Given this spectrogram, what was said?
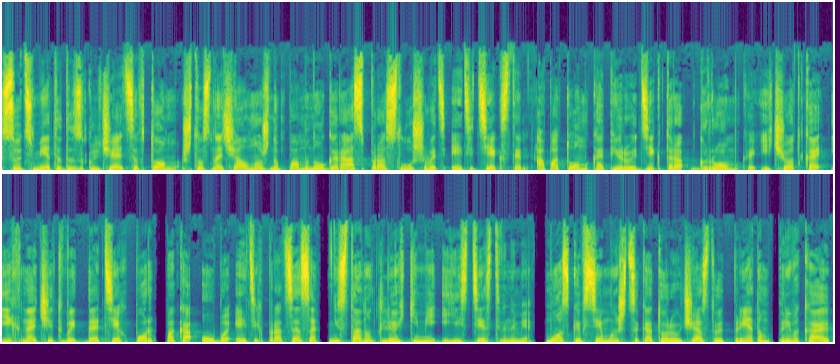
Суть метода заключается в том, что сначала нужно по много раз прослушивать эти тексты, а потом, копируя диктора, громко и четко их начитывать до тех пор, пока оба этих процесса не станут легкими и естественными. Мозг и все мышцы, которые участвуют при этом, привыкают,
